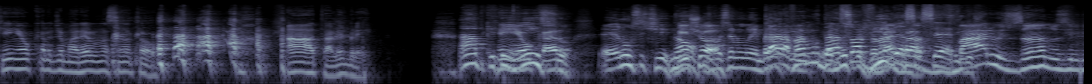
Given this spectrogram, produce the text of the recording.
Quem é o cara de amarelo na cena tal? ah, tá, lembrei. Ah, porque Quem tem é isso. cara? É, eu não assisti. Não, bicho, você não lembrar. cara, que vai mudar é a sua vida essa série, vários anos e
